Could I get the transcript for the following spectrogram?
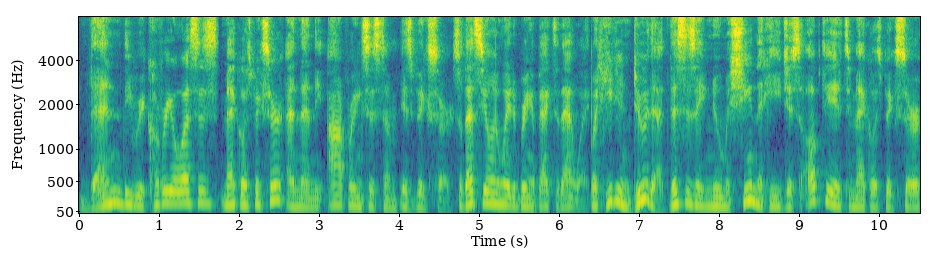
Then the recovery OS is macOS Big Sur, and then the operating system is Big Sur. So that's the only way to bring it back to that way. But he didn't do that. This is a new machine that he just updated to macOS Big Sur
